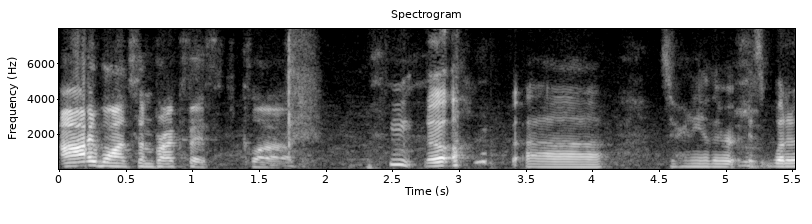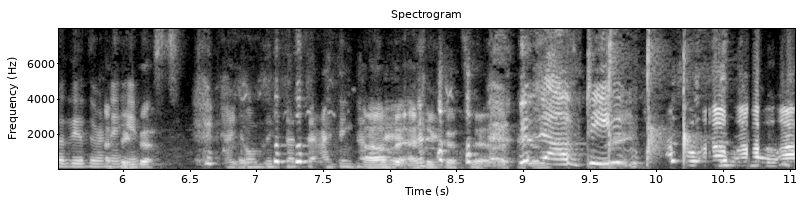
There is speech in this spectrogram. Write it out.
I want some breakfast club. oh, uh, is there any other? Is, what are the other I think names? I don't think that's it. I think that's Oh, it. I think that's it. Good it. job, team. oh, oh, oh,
